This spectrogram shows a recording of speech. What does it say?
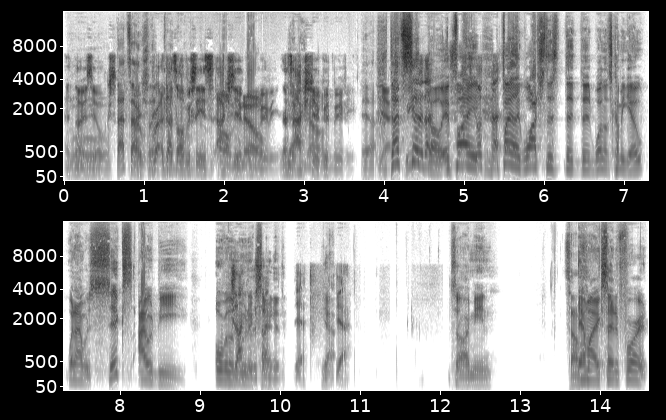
and those Ooh, ilks. that's Uh, actually a good that's movie, obviously though. is actually Oh, a good no. movie. That's Yeah, actually no. a good movie. Yeah. Yeah. That You know said, that- though, if I that- if I like watch this the, the one that's coming out when I was six, I would be over the Exactly moon the excited. Yeah. yeah, Yeah. So I mean, Sounds, am I excited for it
